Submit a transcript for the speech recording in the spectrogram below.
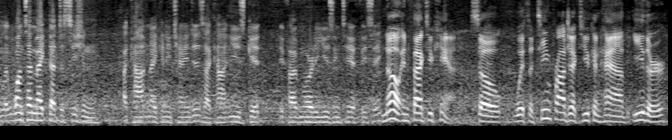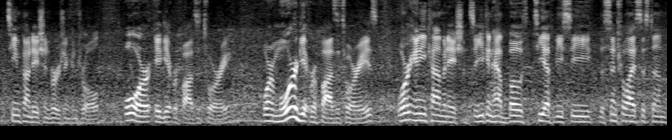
like, once I make that decision, I can't make any changes. I can't use Git if I'm already using TFVC. No, in fact, you can. So with a team project, you can have either Team Foundation version control or a Git repository, or more Git repositories, or any combination. So you can have both TFVC, the centralized system,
